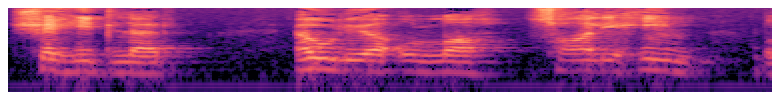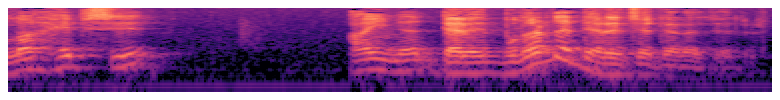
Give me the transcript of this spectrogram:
şehitler, evliyaullah, salihin. Bunlar hepsi aynen bunlar da derece derecedir.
